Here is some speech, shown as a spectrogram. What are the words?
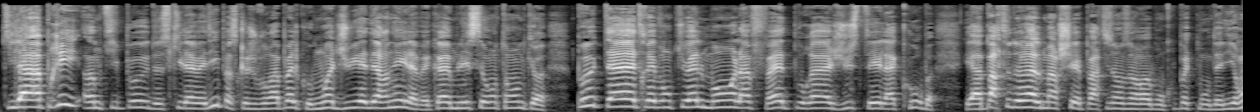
qu'il a appris un petit peu de ce qu'il avait dit, parce que je vous rappelle qu'au mois de juillet dernier, il avait quand même laissé entendre que peut-être, éventuellement, la Fed pourrait ajuster la courbe, et à partir de là, le marché est parti dans un rebond complètement délirant.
